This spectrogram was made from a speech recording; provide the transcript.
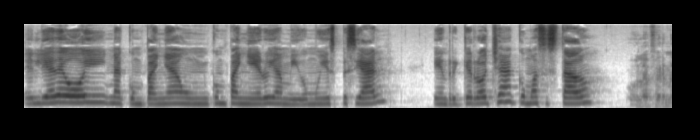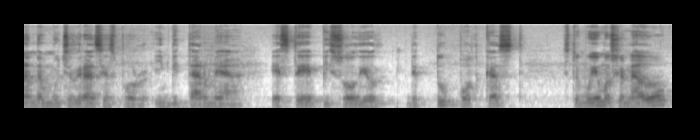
El día de hoy me acompaña un compañero y amigo muy especial, Enrique Rocha. ¿Cómo has estado? Hola Fernanda, muchas gracias por invitarme a este episodio de tu podcast. Estoy muy emocionado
